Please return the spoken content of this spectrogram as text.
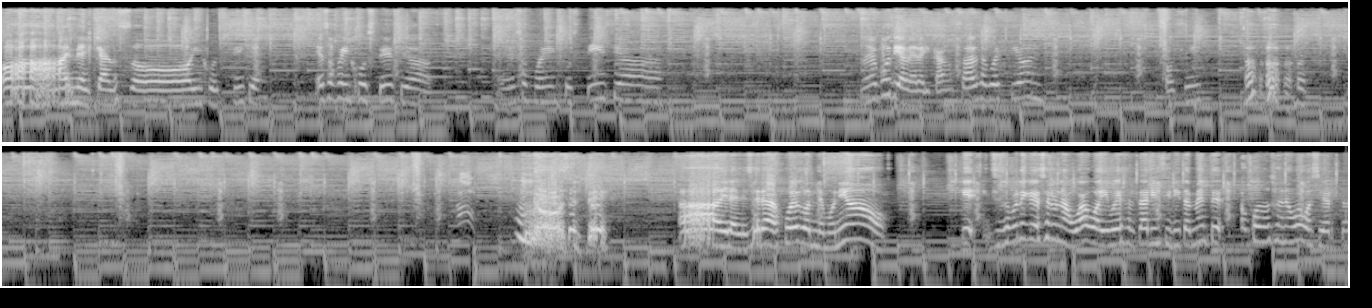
¡Ay, me alcanzó! Injusticia. Eso fue injusticia. Eso fue injusticia. No me podía haber alcanzado esa cuestión. ¿O sí? ¡No! ¡Salté! ¡Ay, la lecera de juego endemoniado! Que se supone que voy a ser una guagua y voy a saltar infinitamente cuando soy una guagua, ¿cierto?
